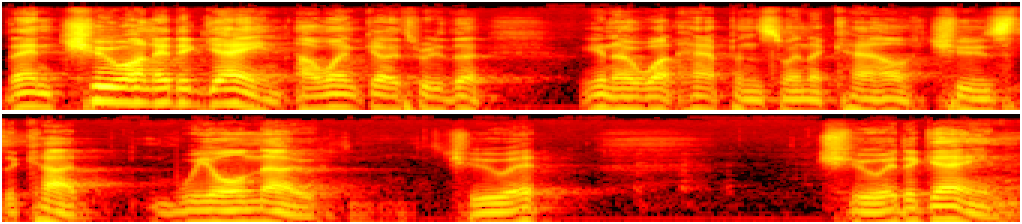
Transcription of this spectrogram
Then chew on it again. I won't go through the, you know, what happens when a cow chews the cud. We all know. Chew it, chew it again.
